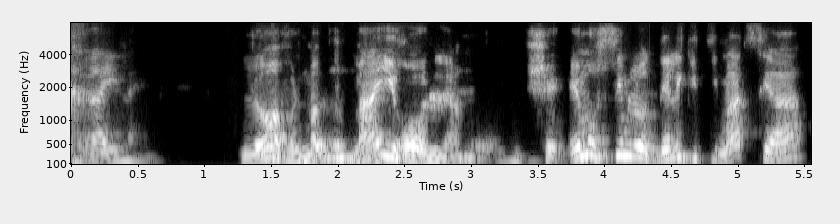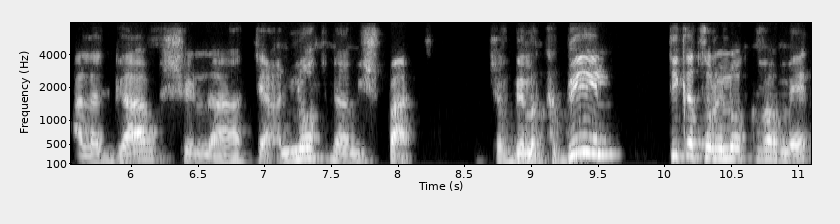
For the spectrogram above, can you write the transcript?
אחראי להם. לא, אבל מה, מה האירוניה? שהם עושים לו דה-לגיטימציה על הגב של הטענות מהמשפט. עכשיו, במקביל, תיק הצוללות כבר מת,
